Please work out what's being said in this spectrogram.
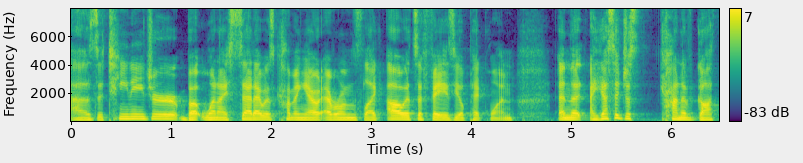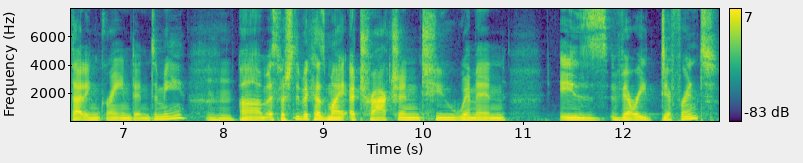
as a teenager, but when I said I was coming out, everyone's like, "Oh, it's a phase. You'll pick one." And that I guess I just kind of got that ingrained into me, um, especially because my attraction to women is very different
